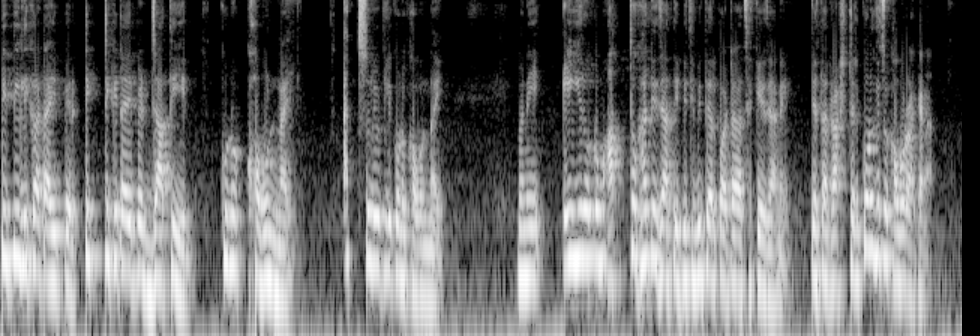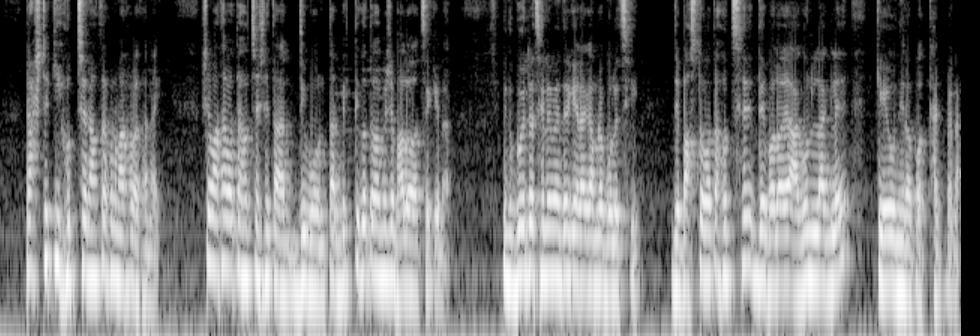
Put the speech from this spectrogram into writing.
পিপিলিকা টাইপের টিকটিকি টাইপের জাতির কোনো খবর নাই। অ্যাবসলিউটলি কোনো খবর নাই। মানে এই রকম আত্মঘাতী জাতি পৃথিবীতে আর কয়টা আছে কে জানে, যে তার রাষ্ট্রের কোনো কিছু খবর রাখে না। রাষ্ট্রে কি হচ্ছে না হচ্ছে কোনো মাথা ব্যথা নাই। সে মাথা ব্যথা হচ্ছে সে তার জীবন, তার ব্যক্তিগতভাবে সে ভালো আছে কিনা। কিন্তু বইটা ছেলে মেয়েদেরকে এর আগে আমরা বলেছি যে বাস্তবতা হচ্ছে, দেবালয়ে আগুন লাগলে কেউ নিরাপদ থাকবে না।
